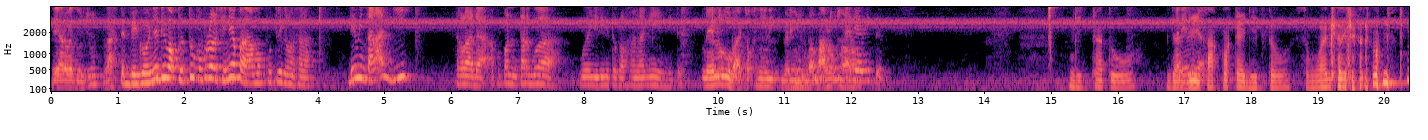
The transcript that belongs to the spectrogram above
di RW 7 lah dan begonya di waktu itu ngobrol di sini apa sama Putri kalau nggak salah dia minta lagi Ntar kalau ada apa-apa ntar gua gue jadi ketua pelaksana lagi gitu Nih lu gue bacok sini di biarin ke bapak lu minta soalnya. dia gitu Jika tuh jadi ya? saklek kayak gitu, semua gara-gara Wisnu.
